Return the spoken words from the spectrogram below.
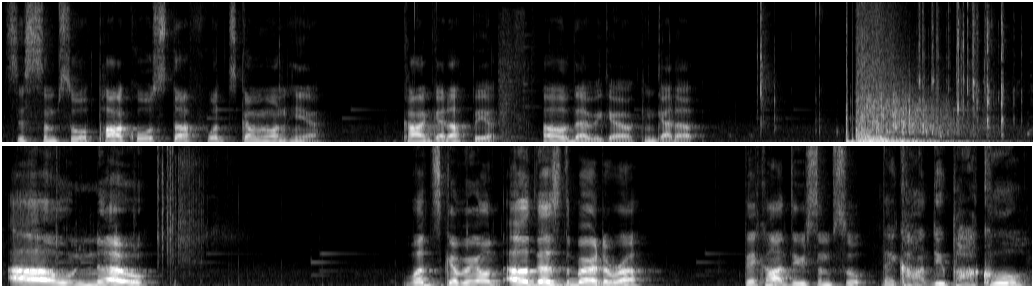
Is this some sort of parkour stuff? What's going on here? Can't get up here. Oh, there we go. I can get up. Oh, no. What's going on? Oh, there's the murderer. They can't do some sort... They can't do parkour.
